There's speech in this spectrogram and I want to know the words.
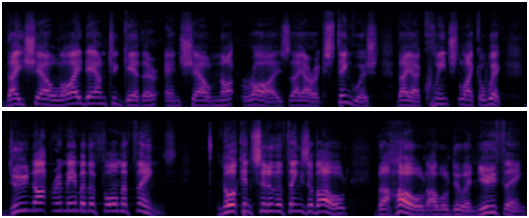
they shall lie down together and shall not rise. They are extinguished. They are quenched like a wick. Do not remember the former things, nor consider the things of old. Behold, I will do a new thing.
